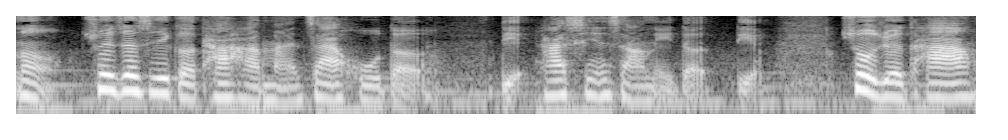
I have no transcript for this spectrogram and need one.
嗯，所以这是一个他还蛮在乎的点，他欣赏你的点，所以我觉得他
